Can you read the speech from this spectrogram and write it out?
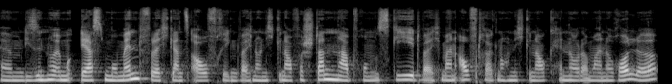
Ähm, die sind nur im ersten Moment vielleicht ganz aufregend, weil ich noch nicht genau verstanden habe, worum es geht, weil ich meinen Auftrag noch nicht genau kenne oder meine Rolle.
